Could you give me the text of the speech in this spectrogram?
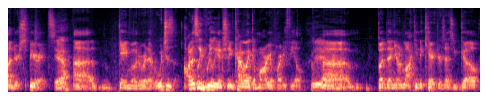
under spirits. Yeah. Uh, game mode or whatever, which is honestly really interesting, kind of like a Mario Party feel. Yeah. Um, but then you're unlocking the characters as you go.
